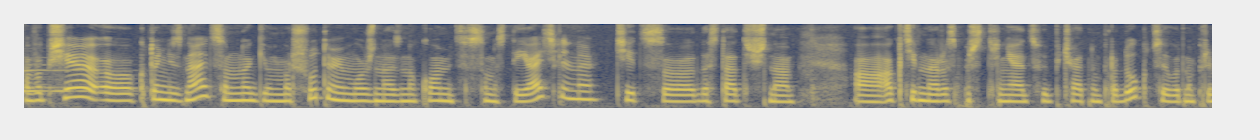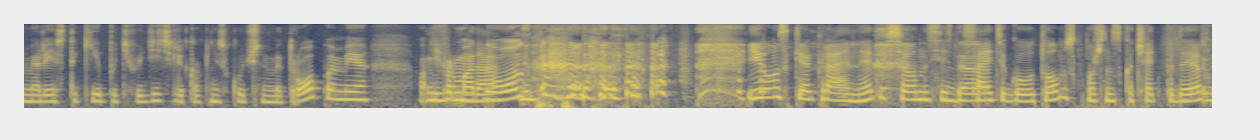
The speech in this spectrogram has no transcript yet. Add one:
А вообще, э, кто не знает, со многими маршрутами можно ознакомиться самостоятельно. ТИЦ э, достаточно а, активно распространяет свою печатную продукцию. Вот, например, есть такие путеводители, как «Нескучными тропами», «Неформатный да. Омск». И омские окраины. Это все у нас есть на сайте Go Омск. Можно скачать PDF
